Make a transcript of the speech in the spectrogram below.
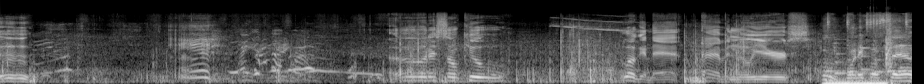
Ooh. Oh, that's so cool. Look at that. Happy New Year's. 24 7.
